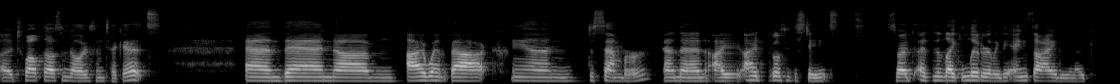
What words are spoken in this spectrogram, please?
uh, twelve thousand dollars in tickets. And then um, I went back in December, and then I, I had to go through the states. So I, I did, like literally the anxiety, like,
